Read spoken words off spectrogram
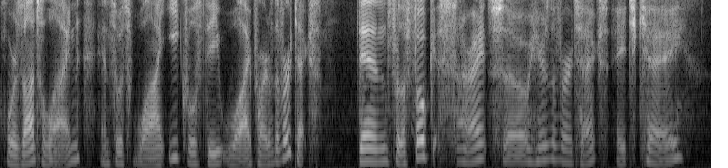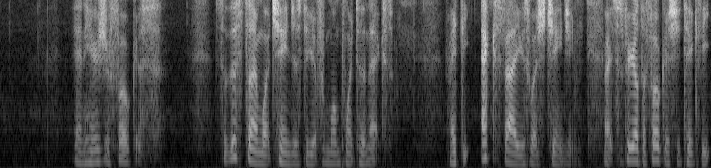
horizontal line, and so it's y equals the y part of the vertex. Then for the focus, all right, so here's the vertex, hk, and here's your focus. So this time what changes to get from one point to the next? Right, the x value is what's changing. All right, so to figure out the focus, you take the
